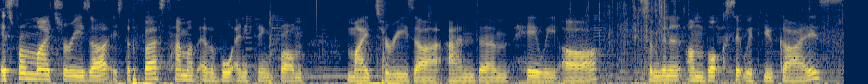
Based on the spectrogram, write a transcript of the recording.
It's from Mytheresa. It's the first time I've ever bought anything from Mytheresa and um, here we are. So I'm gonna unbox it with you guys.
